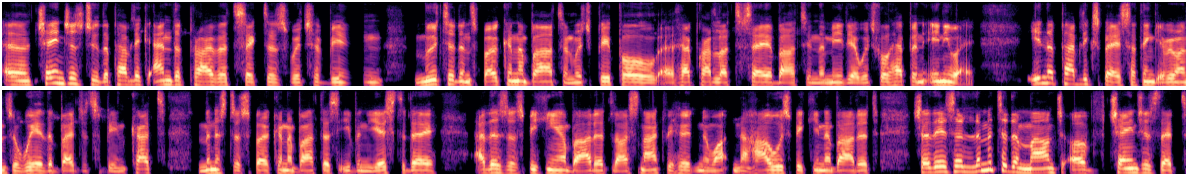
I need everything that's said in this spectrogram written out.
uh changes to the public and the private sectors which have been mooted and spoken about, and which people uh, have quite a lot to say about in the media, which will happen anyway in the public space, I think everyone's aware the budgets have been cut. Minister's spoken about this even yesterday. Others are speaking about it. Last night we heard Nehawu speaking about it. So there's a limited amount of changes that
